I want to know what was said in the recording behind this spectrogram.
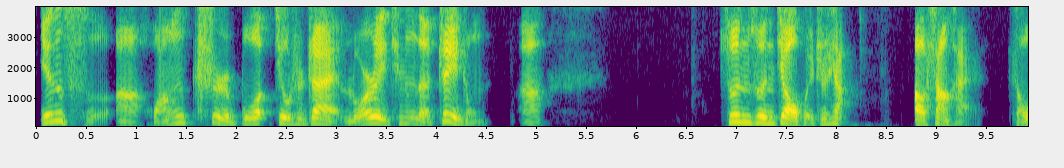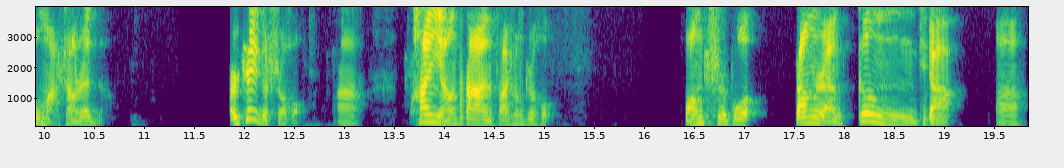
因此啊，黄赤波就是在罗瑞卿的这种啊谆谆教诲之下，到上海走马上任的。而这个时候啊，潘阳大案发生之后，黄赤波当然更加啊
